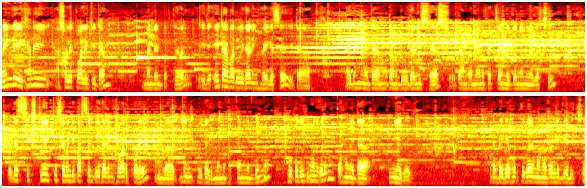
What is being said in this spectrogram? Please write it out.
মেইনলি এখানেই আসলে কোয়ালিটিটা মেনটেন করতে হয়। এই যে এটা আবার উইদারিং হয়ে গেছে এটা এই দেখেন এটা মোটামুটি উইদারিং শেষ। এটা আমরা ম্যানুফ্যাকচারিংয়ের জন্য নিয়ে যাচ্ছি। ওইটা sixty eight to seventy percent withering হওয়ার পরে আমরা দেন ওইটাকে ম্যানুফ্যাকচারিংয়ের জন্য উপযোগী মনে করি এবং তখন এটা নিয়ে যাই। এটা ব্যাগে ভর্তি করে মনোরলে দিয়ে দিচ্ছে।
